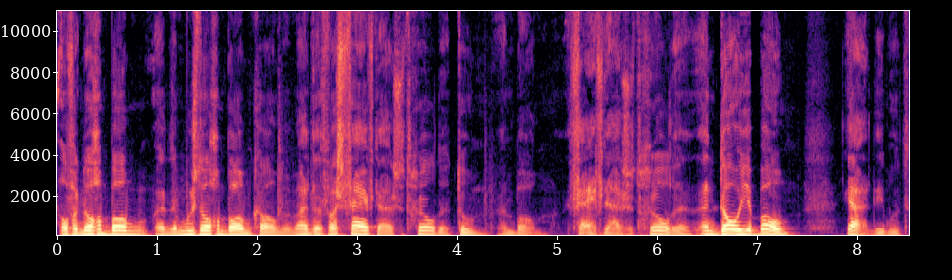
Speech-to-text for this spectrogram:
of er nog een boom, er moest nog een boom komen, maar dat was 5000 gulden toen, een boom. 5000 gulden, een dode boom. Ja, die moet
